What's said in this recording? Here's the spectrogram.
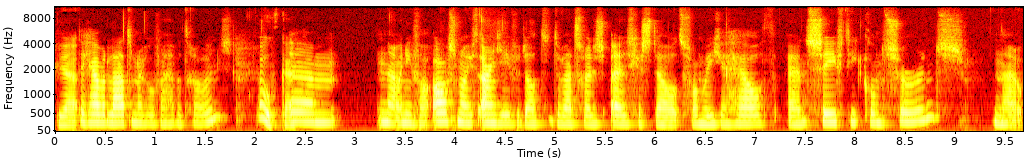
ja. Daar gaan we het later nog over hebben trouwens. Oh, kijk. Ehm, nou, in ieder geval, Arsenal heeft aangegeven dat de wedstrijd is uitgesteld vanwege health and safety concerns. Nou,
